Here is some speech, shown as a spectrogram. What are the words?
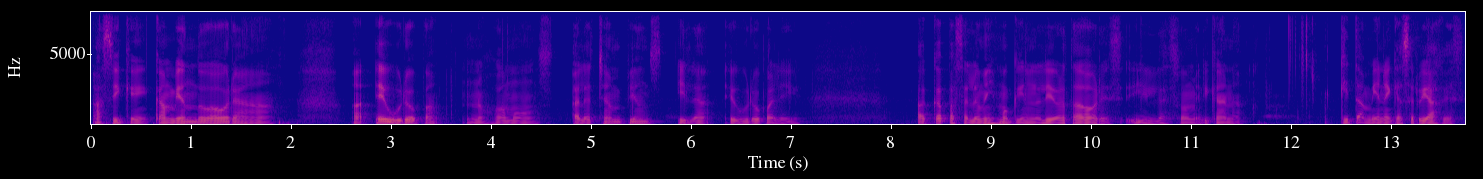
así que cambiando ahora a Europa, nos vamos a la Champions y la Europa League. Acá pasa lo mismo que en la Libertadores y la Sudamericana que también hay que hacer viajes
